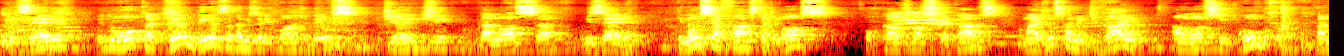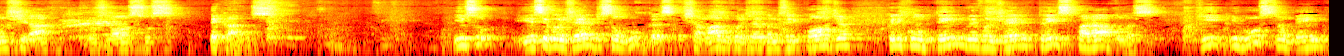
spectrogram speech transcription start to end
miséria, e do outro, a grandeza da misericórdia de Deus diante da nossa miséria, que não se afasta de nós por causa dos nossos pecados, mas justamente vai ao nosso encontro para nos tirar dos nossos pecados. Isso e esse evangelho de São Lucas, chamado Evangelho da Misericórdia, ele contém no evangelho três parábolas que ilustram bem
